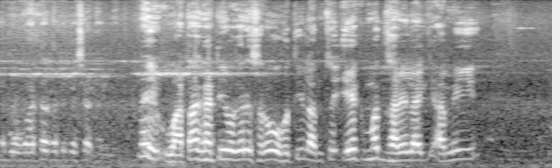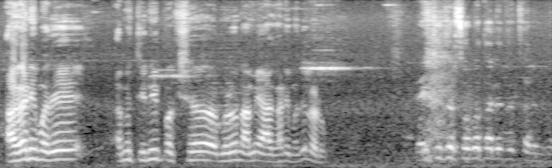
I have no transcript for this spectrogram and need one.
वाटाघाटी कशा ठरल्या? नाही वाटाघाटी वगैरे सर्व होतील. आमचं एक मत झालेलं आहे की आम्ही आघाडीमध्ये आम्ही तिन्ही पक्ष मिळून आम्ही आघाडीमध्ये लढू. त्यांची जर सोबत आले तर चालेल का?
